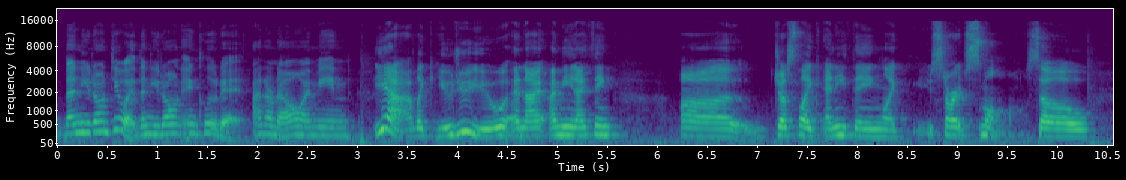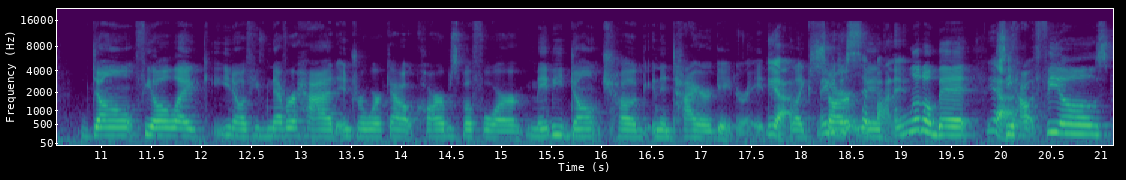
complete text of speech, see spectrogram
Then you don't do it. Then you don't include it. I don't know. I mean, yeah like you do you and i i mean i think uh just like anything like you start small so don't feel like you know if you've never had intra workout carbs before maybe don't chug an entire gatorade Yeah, like start with a little bit Yeah. see how it feels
